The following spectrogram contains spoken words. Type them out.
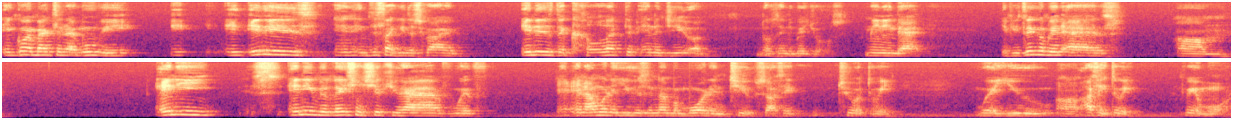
and going back to that movie, it, it, it is, and just like you described, it is the collective energy of those individuals. Meaning that if you think of it as um, any any relationships you have with, and I want to use the number more than two, so I say two or three, where you, uh, I say three, three or more,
